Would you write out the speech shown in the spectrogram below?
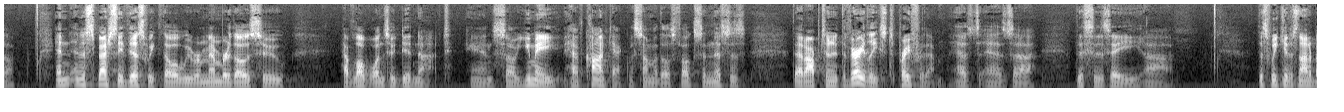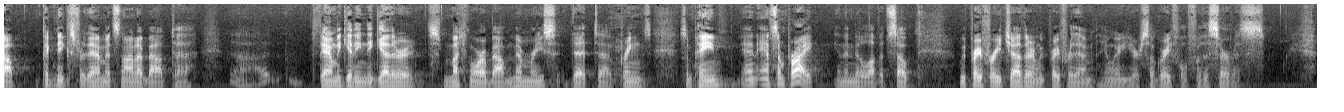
So, and, and especially this week, though, we remember those who have loved ones who did not. And so you may have contact with some of those folks, and this is that opportunity, at the very least, to pray for them as, as uh, this is a, uh, this weekend is not about picnics for them. It's not about uh, uh, family getting together. It's much more about memories that uh, brings some pain and, and some pride in the middle of it. So we pray for each other and we pray for them, and we are so grateful for the service.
